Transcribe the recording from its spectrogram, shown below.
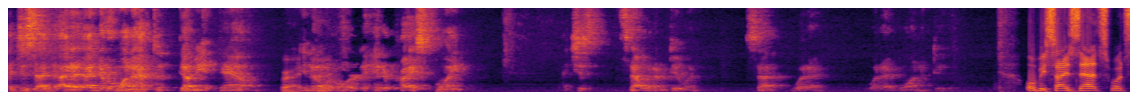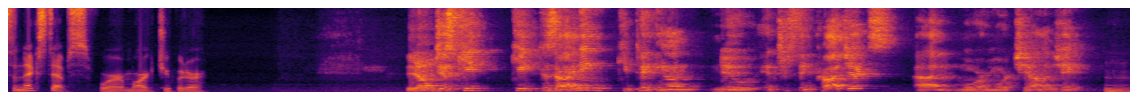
I just I, I, I never want to have to dummy it down, right. you know, in order to hit a price point. I just it's not what I'm doing. It's not what I what I want to do. Well, besides that, so what's the next steps for Mark Jupiter? You know, just keep keep designing, keep taking on new interesting projects, um, more and more challenging. hmm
